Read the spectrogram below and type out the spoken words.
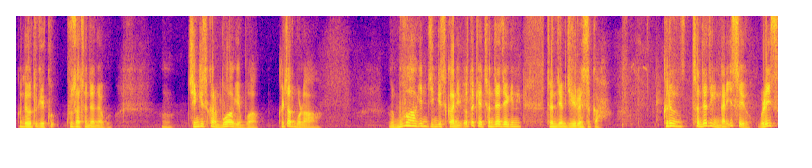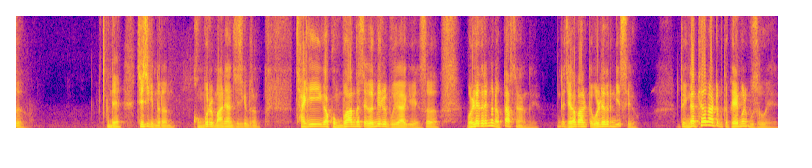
근데 어떻게 구, 군사 천재냐고. 어. 징기스칸은 무학이에요, 무학. 글자도 몰라. 무학인 징기스칸이 어떻게 천재적인 전쟁 지휘를 했을까? 그런 천재적인 인간이 있어요. 원래 있어. 근데 지식인들은 공부를 많이 한 지식인들은 자기가 공부한 것에 의미를 부여하기 위해서 원래 그런 건 없다고 생각하는 거예요. 근데 제가 봤을 때 원래 그런 게 있어요. 인간 태어날 때부터 뱀을 무서워해요.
